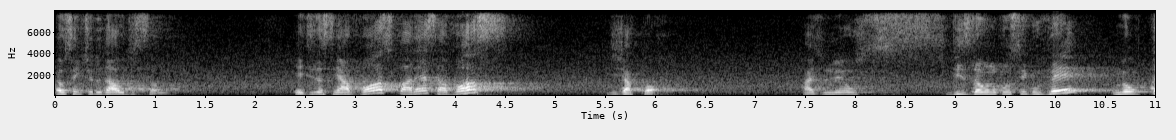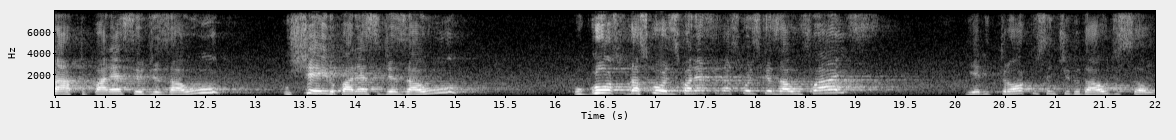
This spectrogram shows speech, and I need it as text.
É o sentido da audição. Ele diz assim: a voz parece a voz de Jacó, mas meu visão não consigo ver, o meu tato parece ser de Esaú, o cheiro parece de Esaú, o gosto das coisas parece das coisas que Esaú faz, e ele troca o sentido da audição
